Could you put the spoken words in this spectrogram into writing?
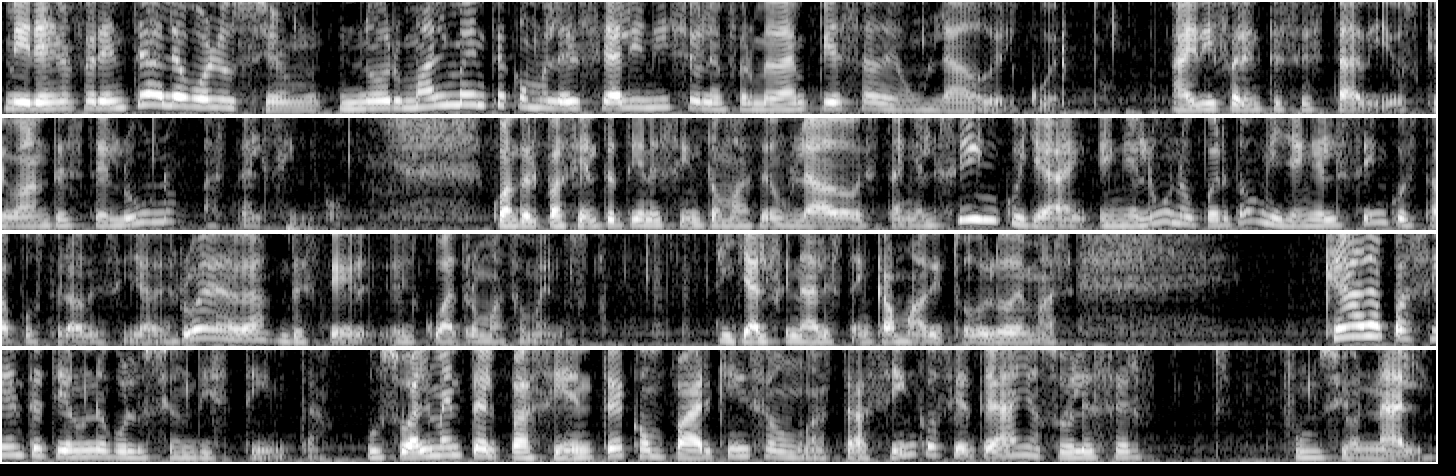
Mire, referente a la evolución, normalmente, como le decía al inicio, la enfermedad empieza de un lado del cuerpo. Hay diferentes estadios que van desde el 1 hasta el 5. Cuando el paciente tiene síntomas de un lado está en el 5, ya en el 1, perdón, y ya en el 5 está postrado en silla de rueda, desde el 4 más o menos. Y ya al final está encamado y todo lo demás. Cada paciente tiene una evolución distinta. Usualmente el paciente con Parkinson hasta 5 o 7 años suele ser funcional,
